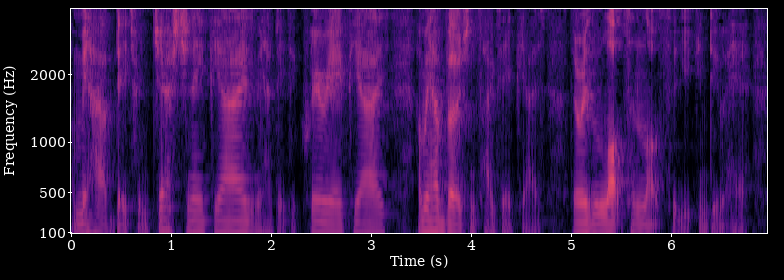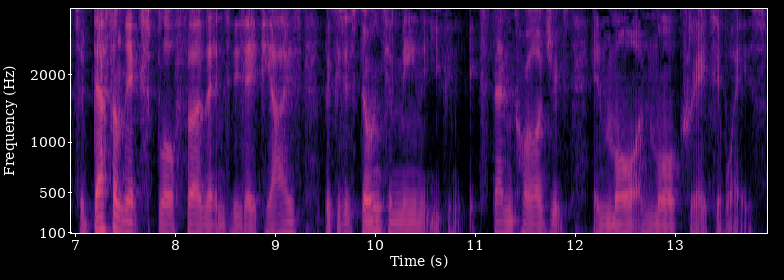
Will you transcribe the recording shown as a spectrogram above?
And we have data ingestion APIs, we have data query APIs, and we have version tags APIs. There is lots and lots that you can do here. So definitely explore further into these APIs because it's going to mean that you can extend Coralogix in more and more creative ways.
